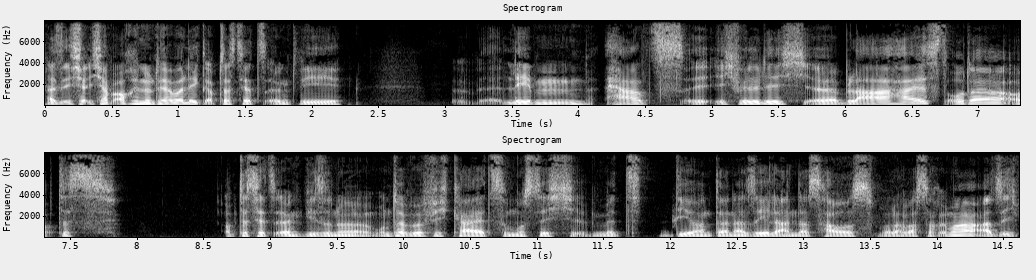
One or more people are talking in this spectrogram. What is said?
Also ich, ich habe auch hin und her überlegt, ob das jetzt irgendwie äh, Leben, Herz, äh, ich will dich, äh, bla heißt oder ob das, ob das jetzt irgendwie so eine Unterwürfigkeit, du musst dich mit dir und deiner Seele an das Haus oder was auch immer. Also ich,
